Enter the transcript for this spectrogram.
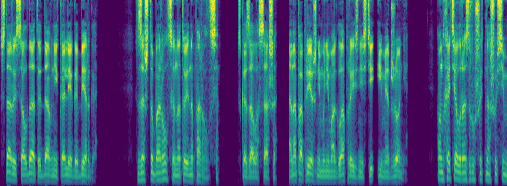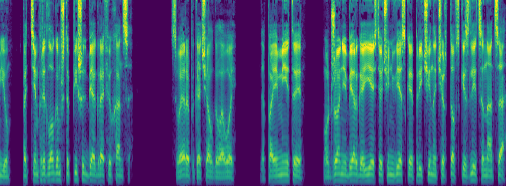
старый солдат и давний коллега Берга. «За что боролся, на то и напоролся», — сказала Саша. Она по-прежнему не могла произнести имя Джонни. Он хотел разрушить нашу семью, под тем предлогом, что пишет биографию Ханса. Свера покачал головой. «Да пойми ты, у Джонни Берга есть очень веская причина чертовски злиться на отца.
